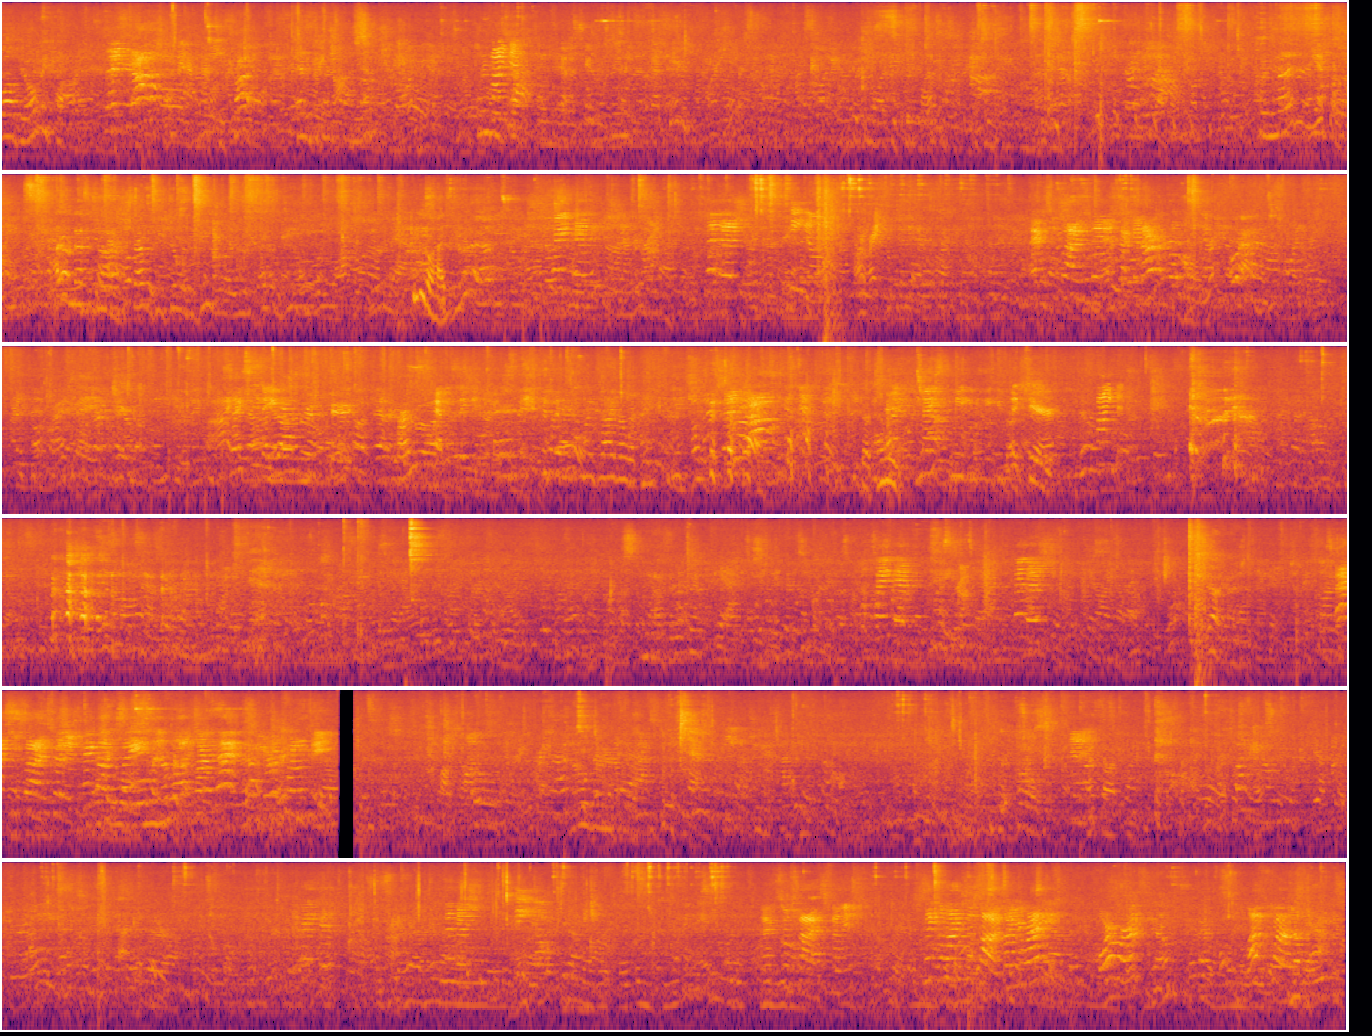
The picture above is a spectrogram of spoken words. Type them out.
Well, the only part is to try. And it's going to come in. We will try. But you know, I could put glasses. Good night. I don't necessarily have to start with utility B or utility You can go ahead. My driver with me. That's me. Nice to meet you. Take care. Find it. It. Finish. Yeah, yeah. Exercise finish. Hang on, please. And run for next. You're in front of me. Now we're gonna have to go. I thought. Exercise finish. Single exercise. Are you ready? Forward. Leftward.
